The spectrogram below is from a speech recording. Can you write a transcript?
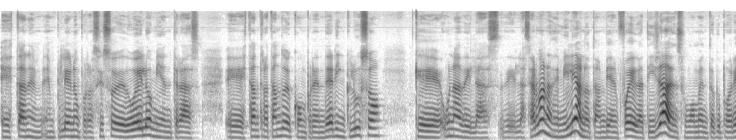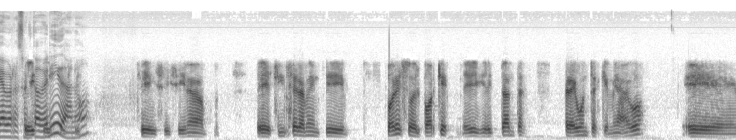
están en, pleno proceso de duelo mientras eh, están tratando de comprender incluso que una de las, de las hermanas de Emiliano también fue gatillada en su momento, que podría haber resultado herida, ¿no? Sí, sí, sí, no. Eh, sinceramente, por eso el porqué de tantas preguntas que me hago. Eh,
